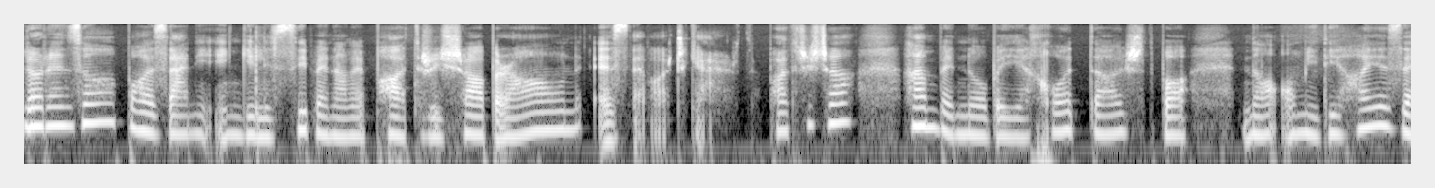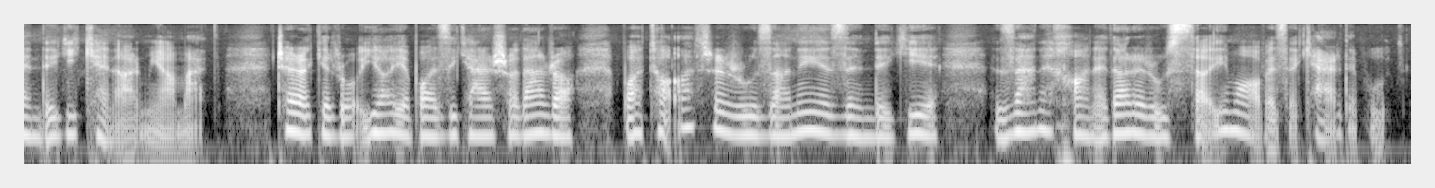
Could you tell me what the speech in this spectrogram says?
لورنزو با زنی انگلیسی به نام پاتریشا براون ازدواج کرد. پاتریشا هم به نوبه خود داشت با ناامیدی های زندگی کنار می آمد. چرا که رویای بازیگر شدن را با تئاتر روزانه زندگی زن خاندار روستایی معاوضه کرده بود.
